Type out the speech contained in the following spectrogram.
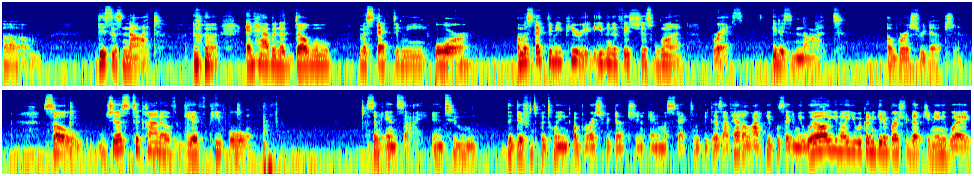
um, this is not, and having a double mastectomy or a mastectomy period, even if it's just one breast, it is not a breast reduction. So just to kind of give people some insight into the difference between a breast reduction and a mastectomy because I've had a lot of people say to me, well, you know, you were going to get a breast reduction anyway,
